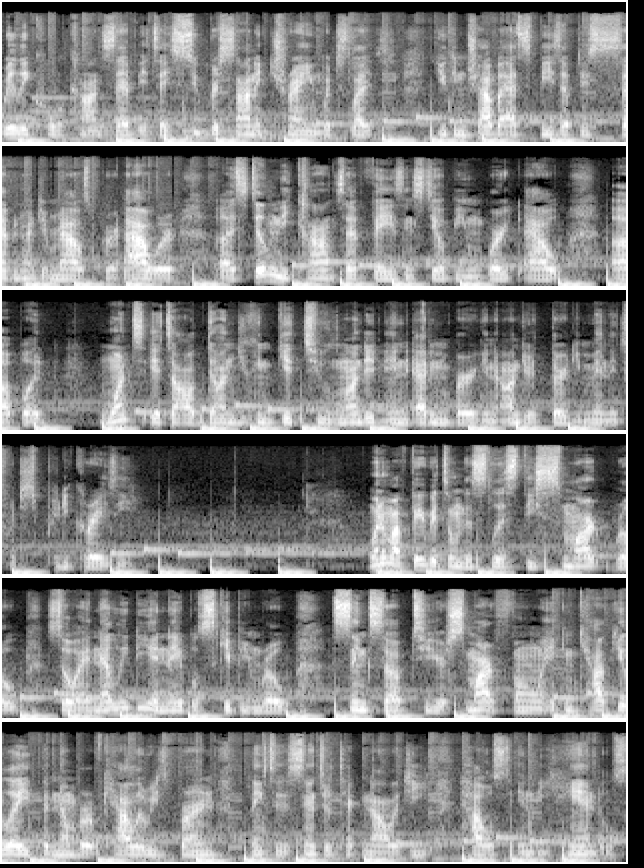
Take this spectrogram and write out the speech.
really cool concept. It's a supersonic train which lets you can travel at speeds up to 700 miles per hour. Uh, it's still in the concept phase and still being worked out, uh, but once it's all done, you can get to London and Edinburgh in under 30 minutes, which is pretty crazy. One of my favorites on this list, the Smart Rope. So an LED enabled skipping rope syncs up to your smartphone. It can calculate the number of calories burned thanks to the sensor technology housed in the handles,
